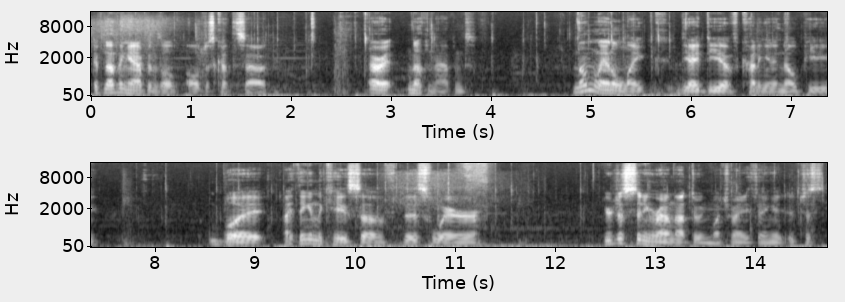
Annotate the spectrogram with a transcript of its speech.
If nothing happens, I'll, I'll just cut this out. Alright, nothing happened. Normally I don't like the idea of cutting in an LP, but I think in the case of this where you're just sitting around not doing much of anything, it, it just...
